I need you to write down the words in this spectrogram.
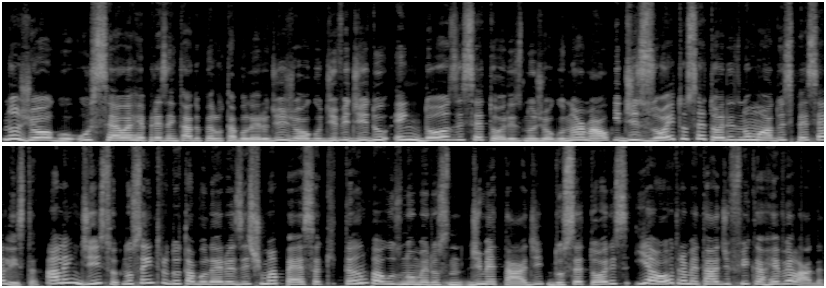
No jogo, o céu é representado pelo tabuleiro de jogo dividido em 12 setores no jogo normal e 18 setores no modo especialista. Além disso, no centro do tabuleiro existe uma peça que tampa os números de metade dos setores e a outra metade fica revelada.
